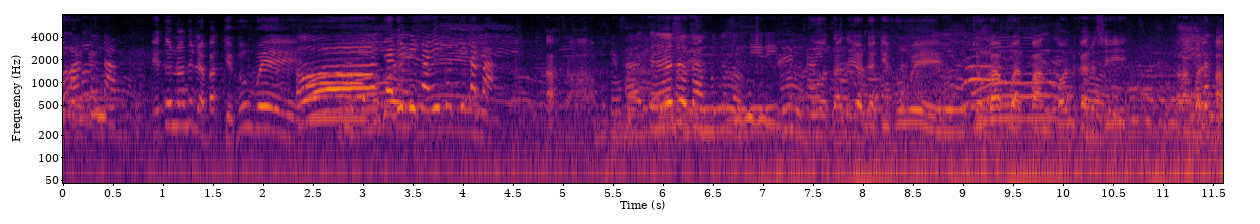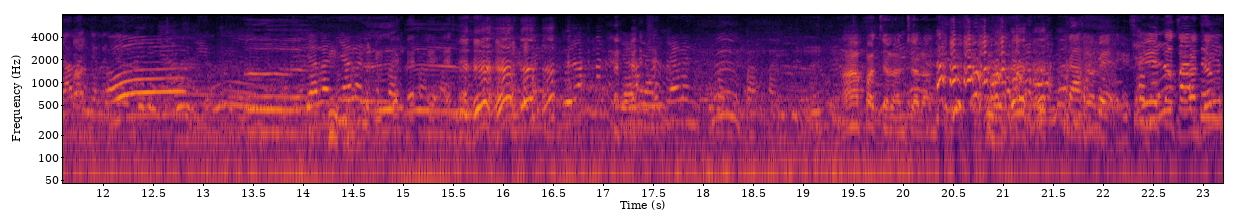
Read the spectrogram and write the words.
Pantun apa? itu nanti dapat giveaway. Oh, jadi bisa ikut kita Pak? Ah, Itu tadi ada giveaway. Coba buat pantun versi orang Balikpapan. Oh, gitu. Jalan-jalan ke Balikpapan. Jalan-jalan ke Balikpapan. Apa jalan-jalan? Capek. Jangan lupa beli-.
